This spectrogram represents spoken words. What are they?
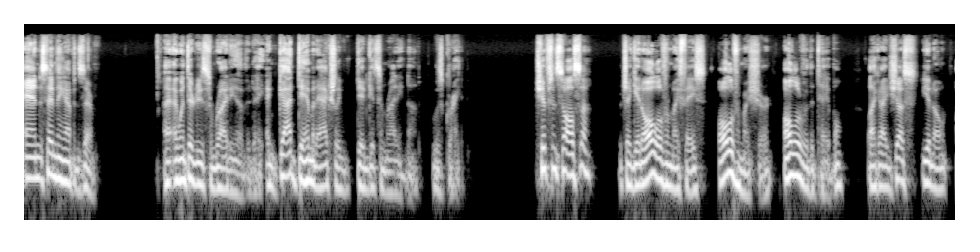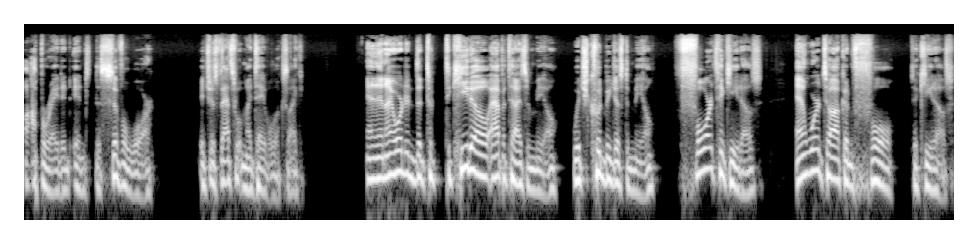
And the same thing happens there. I, I went there to do some writing the other day, and God damn it, I actually did get some writing done. It was great. Chips and salsa, which I get all over my face, all over my shirt, all over the table like I just, you know, operated in the Civil War. It just, that's what my table looks like. And then I ordered the t- taquito appetizer meal, which could be just a meal, four taquitos, and we're talking full taquitos.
